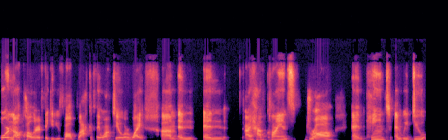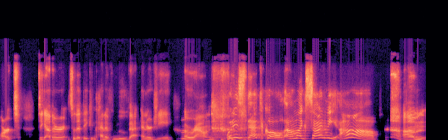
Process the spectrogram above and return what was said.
or not color if they could use all black if they want to or white um, and and i have clients draw and paint and we do art together so that they can kind of move that energy mm. around. what is that called? I'm like, sign me up. Um,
